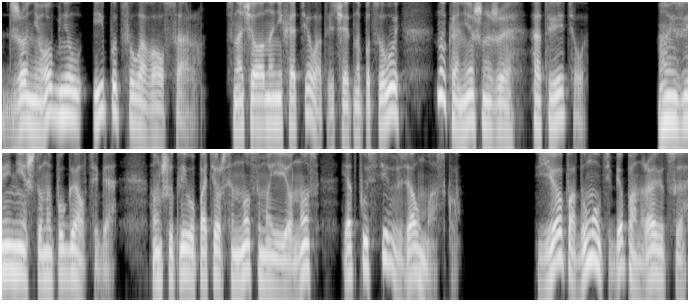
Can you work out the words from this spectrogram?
Джонни обнял и поцеловал Сару. Сначала она не хотела отвечать на поцелуй, но, конечно же, ответила. «Ну, извини, что напугал тебя». Он шутливо потерся носом о ее нос и, отпустив, взял маску. «Я подумал, тебе понравится.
